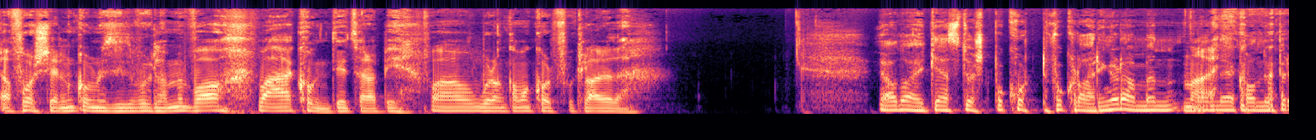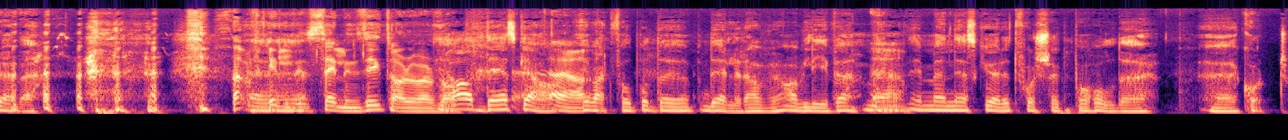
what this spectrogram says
Ja, forskjellen kommer du til å forklare, men hva, hva er kognitiv terapi? Hva, hvordan kan man kort forklare det? Ja, da er ikke jeg størst på korte forklaringer, da, men, men jeg kan jo prøve. Veldig selvinnsikt har du i hvert Ja, det skal jeg ha. Ja. I hvert fall på de, deler av, av livet. Men, men jeg skal gjøre et forsøk på å holde det uh, kort.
